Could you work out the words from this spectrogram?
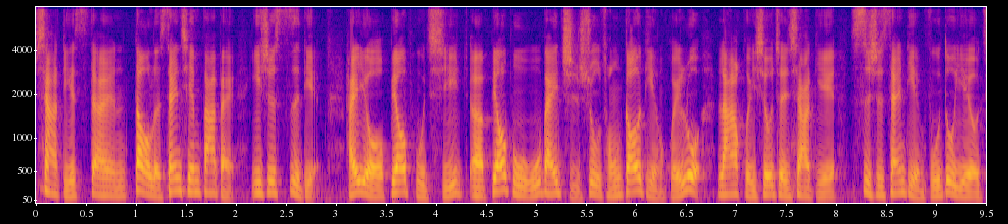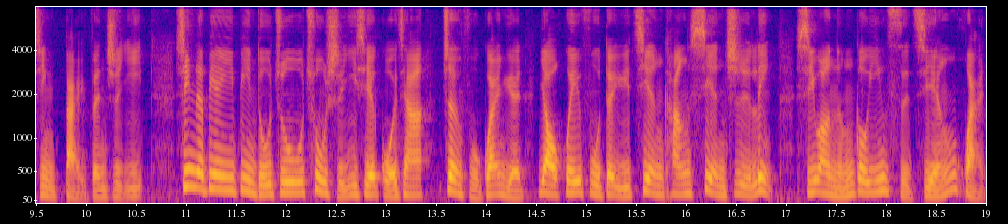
下跌三到了三千八百一十四点。还有标普奇呃标普五百指数从高点回落，拉回修正下跌四十三点，幅度也有近百分之一。新的变异病毒株促使一些国家政府官员要恢复对于健康限制令，希望能够因此减缓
